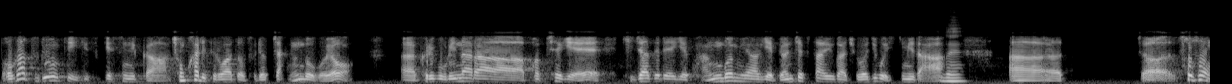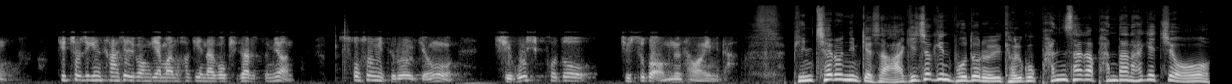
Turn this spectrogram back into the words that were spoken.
뭐가 두려울 게 있겠습니까? 총칼이 들어와도 두렵지 않은 거고요. 아, 그리고 우리나라 법책에 기자들에게 광범위하게 면책 사유가 주어지고 있습니다. 네. 아, 저 소송 기초적인 사실관계만 확인하고 기사를 쓰면 소송이 들어올 경우 지고 싶어도 질 수가 없는 상황입니다. 빈체로님께서 악의적인 보도를 결국 판사가 판단하겠죠.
